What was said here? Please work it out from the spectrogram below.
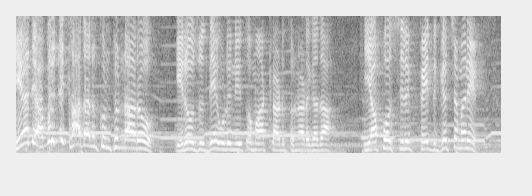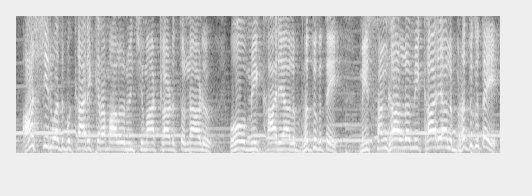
ఏది అభివృద్ధి కాదనుకుంటున్నారో ఈరోజు దేవుడు నీతో మాట్లాడుతున్నాడు కదా ఈ అపోసిలిక్ ఫెయిత్ గచ్చమని ఆశీర్వదపు కార్యక్రమాల నుంచి మాట్లాడుతున్నాడు. ఓ మీ కార్యాలు బ్రతుకుతాయి. మీ సంఘాల్లో మీ కార్యాలు బ్రతుకుతాయి.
